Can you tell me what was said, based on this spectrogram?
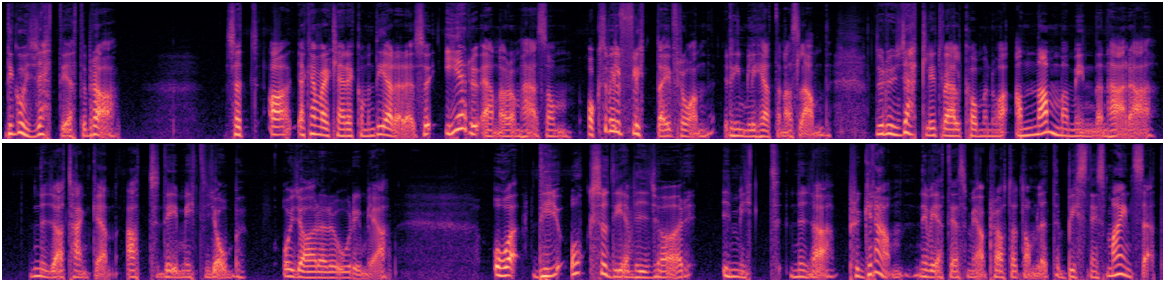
det går jätte, jättebra. Så att, ja, jag kan verkligen rekommendera det. Så är du en av de här som också vill flytta ifrån rimligheternas land, då är du hjärtligt välkommen att anamma min den här uh, nya tanken att det är mitt jobb att göra det orimliga. Och det är ju också det vi gör i mitt nya program. Ni vet det som jag har pratat om lite, business mindset.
